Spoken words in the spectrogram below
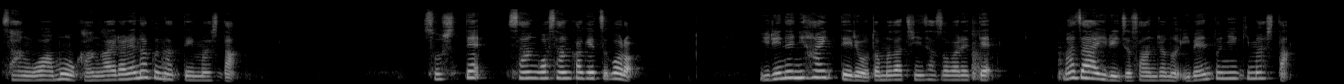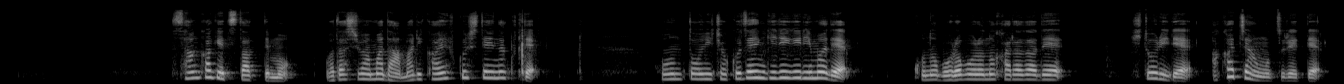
産後はもう考えられなくなっていました。そして産後3ヶ月頃ゆり根に入っているお友達に誘われてマザーゆり助産所のイベントに行きました。3ヶ月経っても私はまだあまり回復していなくて本当に直前ギリギリまでこのボロボロの体で一人で赤ちゃんを連れて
